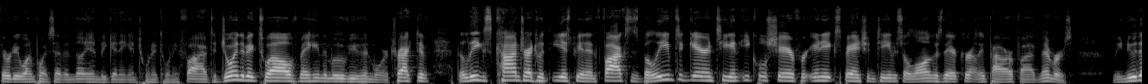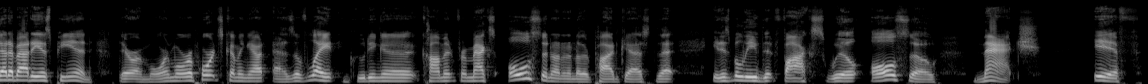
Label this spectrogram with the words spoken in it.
31.7 million beginning in 2025 to join the Big 12, making the move even more attractive. The league's contract with ESPN and Fox is believed to guarantee an equal share for any expansion team so long as they are currently Power 5 members. We knew that about ESPN. There are more and more reports coming out as of late, including a comment from Max Olson on another podcast that it is believed that Fox will also match if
